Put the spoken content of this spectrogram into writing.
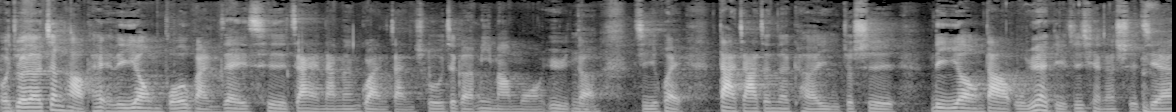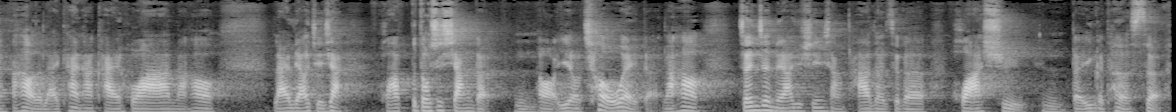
我觉得正好可以利用博物馆这一次在南门馆展出这个密毛魔芋的机会。嗯大家真的可以就是利用到五月底之前的时间，好好的来看它开花，然后来了解一下花不都是香的，嗯，哦，也有臭味的，然后真正的要去欣赏它的这个花絮，嗯，的一个特色。嗯、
